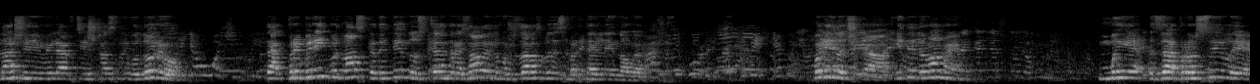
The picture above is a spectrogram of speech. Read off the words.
нашій ювілярці щасливу долю, так, приберіть, будь ласка, дитину з центру зали, тому що зараз буде смертельний номер. Поліночка, іди до мами. Ми запросили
